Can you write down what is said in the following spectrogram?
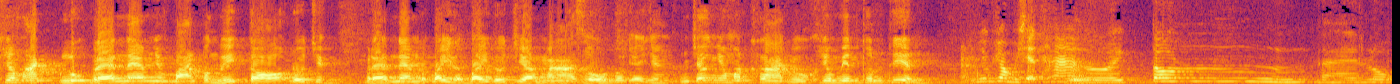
ខ្ញុំអាចលក់ brand name ខ្ញុំបានពង្រីកតដូចជា brand name ល្បីល្បីដូចជា Amazon ដូចអីចឹងអញ្ចឹងខ្ញុំអត់ខ្លាចព្រោះខ្ញុំមានធនធានខ្ញុំចង់បញ្ជាក់ថាអើយទុនដែលលោក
